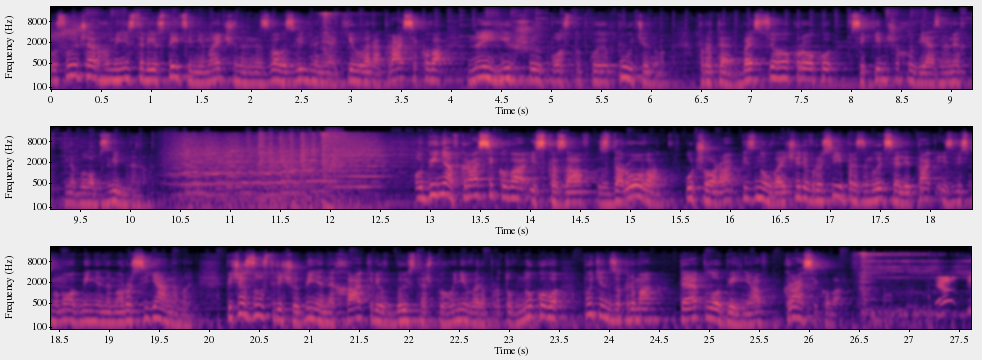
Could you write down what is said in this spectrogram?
У свою чергу міністр юстиції Німеччини назвав звільнення кілера Красікова найгіршою поступкою Путіну. Проте без цього кроку всіх інших ув'язнених не було б звільнено. Обійняв Красікова і сказав Здорова. Учора, пізно ввечері, в Росії приземлився літак із вісьмома обміняними росіянами. Під час зустрічі обміняних хакерів, вбивств та шпигунів в аеропорту Внуково Путін, зокрема, тепло обійняв Красікова. Er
